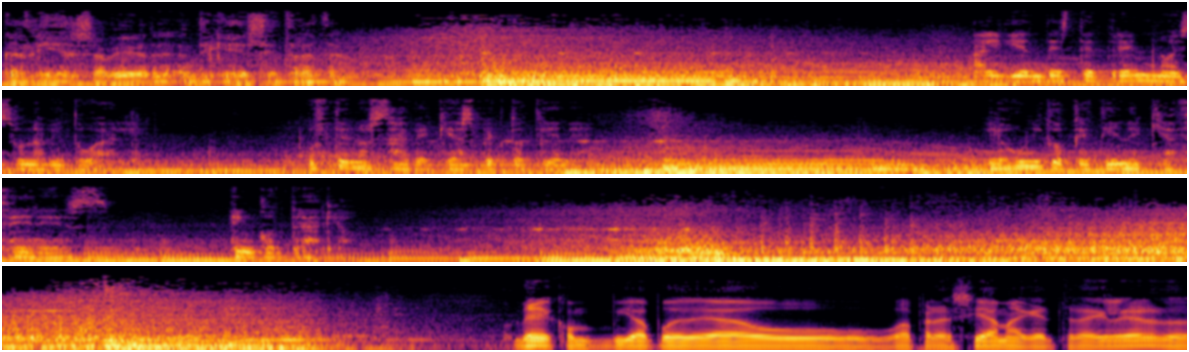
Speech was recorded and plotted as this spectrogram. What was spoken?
Querría saber de qué se trata. Alguien de este tren no es un habitual. Usted no sabe qué aspecto tiene. Lo único que tiene que hacer es encontrarlo. Bé, com ja podeu apreciar amb aquest tràiler, de,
